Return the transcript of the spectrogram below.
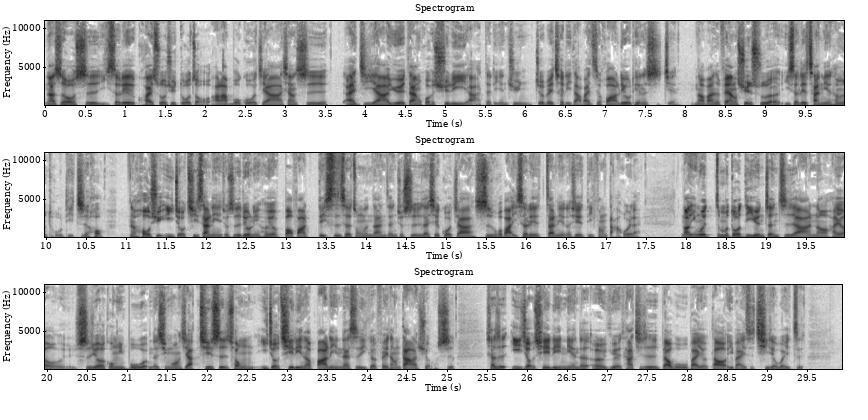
那时候是以色列快速的去夺走阿拉伯国家，像是埃及啊、约旦或叙利亚的联军就被彻底打败，只花六天的时间。那反正非常迅速的，以色列占领他们土地之后，那后续一九七三年，就是六年后又爆发第四次中东战争，就是那些国家试图把以色列占领那些地方打回来。然后因为这么多地缘政治啊，然后还有石油的供应不稳的情况下，其实从一九七零到八零年代是一个非常大的熊市。像是一九七零年的二月，它其实标普五百有到一百一十七的位置。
